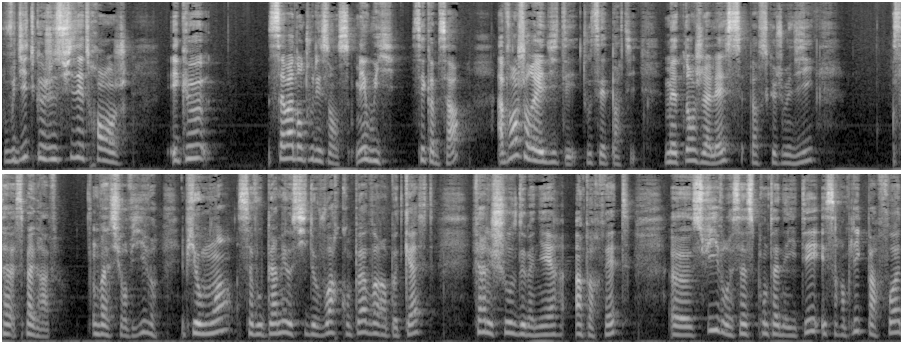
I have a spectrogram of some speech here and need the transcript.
vous vous dites que je suis étrange et que ça va dans tous les sens. Mais oui, c'est comme ça. Avant, j'aurais édité toute cette partie. Maintenant, je la laisse parce que je me dis, ça, c'est pas grave. On va survivre. Et puis au moins, ça vous permet aussi de voir qu'on peut avoir un podcast, faire les choses de manière imparfaite, euh, suivre sa spontanéité, et ça implique parfois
